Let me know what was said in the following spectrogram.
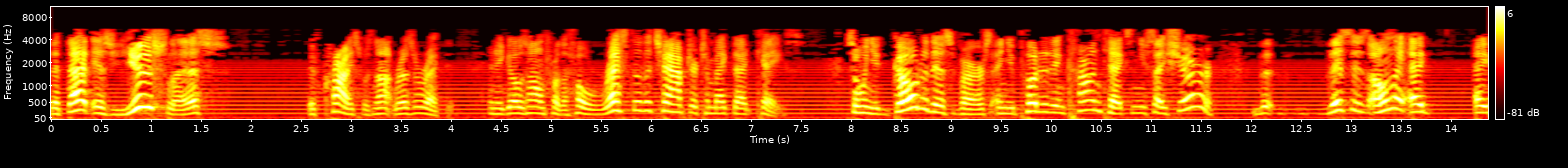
that that is useless if Christ was not resurrected. And he goes on for the whole rest of the chapter to make that case. So when you go to this verse and you put it in context and you say, sure, this is only a a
